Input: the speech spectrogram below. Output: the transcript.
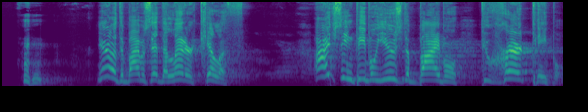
you know what the Bible said? The letter killeth. I've seen people use the Bible to hurt people.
